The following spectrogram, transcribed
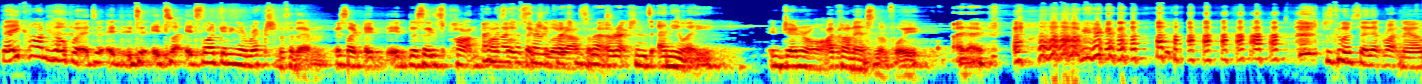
they can't help it. It's, it, it's, it's, like, it's like getting an erection for them. It's like it, it, it's, it's part and I mean, parcel I of have so many sexual questions arousal. about erections anyway. In general, I can't answer them for you. I know. Just gonna say that right now.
